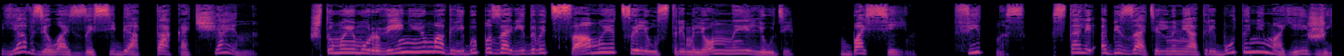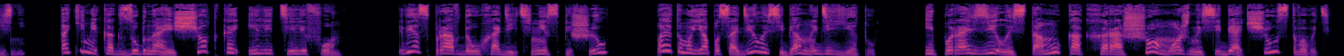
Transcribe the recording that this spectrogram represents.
Я взялась за себя так отчаянно, что моему рвению могли бы позавидовать самые целеустремленные люди. Бассейн, фитнес стали обязательными атрибутами моей жизни, такими как зубная щетка или телефон. Вес, правда, уходить не спешил, поэтому я посадила себя на диету и поразилась тому, как хорошо можно себя чувствовать,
